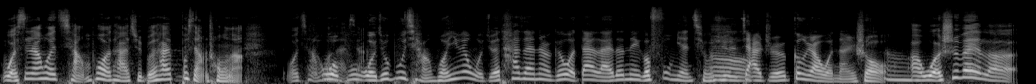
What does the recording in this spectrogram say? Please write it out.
我现在会强迫他去，比如他不想冲浪，我强迫我不，我就不强迫，因为我觉得他在那儿给我带来的那个负面情绪的嗯价值更让我难受。嗯啊、我是为了。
